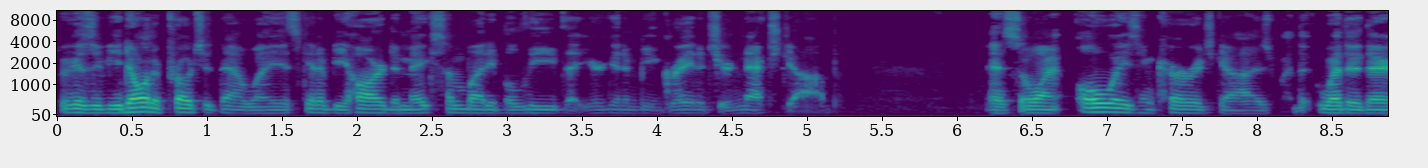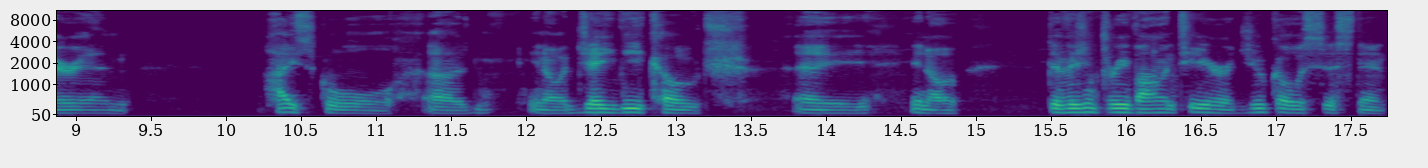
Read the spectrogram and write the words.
Because if you don't approach it that way, it's going to be hard to make somebody believe that you're going to be great at your next job. And so I always encourage guys, whether, whether they're in high school, uh, you know, a JV coach, a, you know, division three volunteer, a JUCO assistant,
